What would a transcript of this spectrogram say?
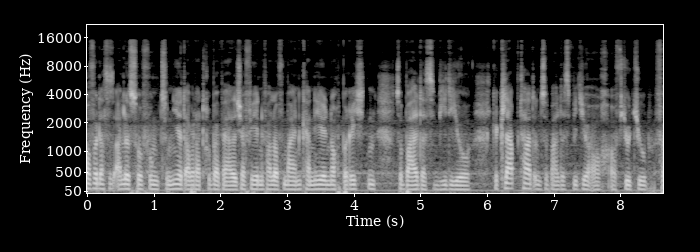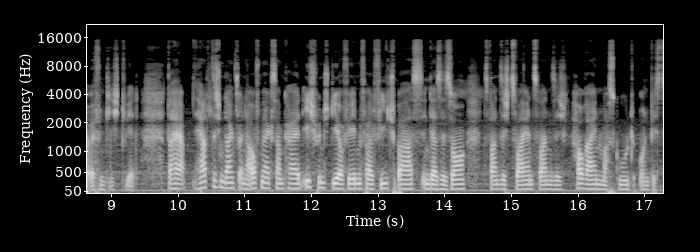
Hoffe, dass es das alles so funktioniert, aber darüber werde ich auf jeden Fall auf meinen Kanälen noch berichten, sobald das Video geklappt hat und sobald das Video auch auf YouTube veröffentlicht wird. Daher herzlichen Dank für deine Aufmerksamkeit. Ich wünsche dir auf jeden Fall viel Spaß in der Saison 2022. Hau rein, mach's gut und bis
